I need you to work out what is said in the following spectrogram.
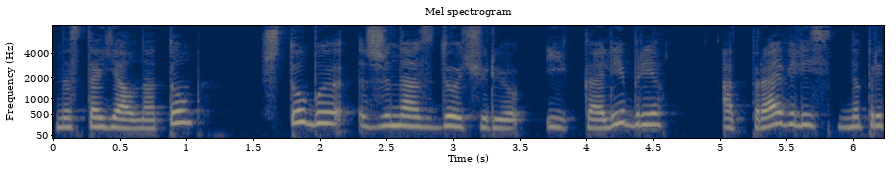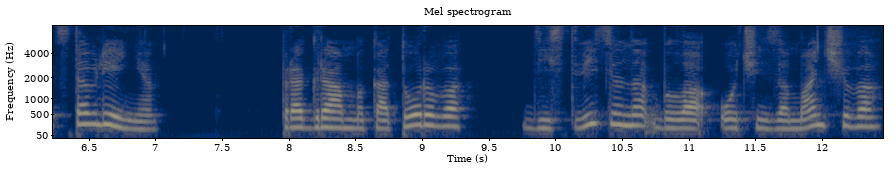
настоял на том, чтобы жена с дочерью и Калибри отправились на представление, программа которого действительно была очень заманчива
